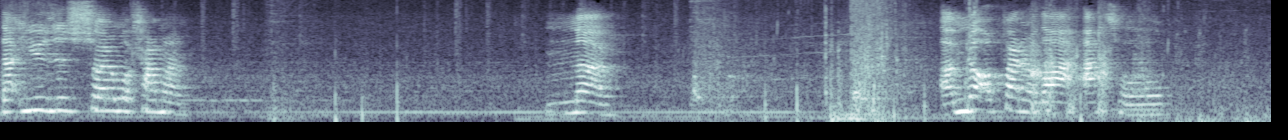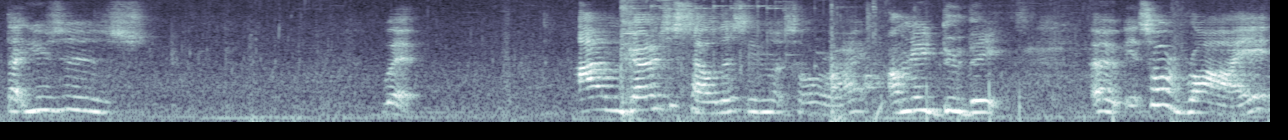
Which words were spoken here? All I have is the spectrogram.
That uses so much ammo. No. I'm not a fan of that at all. That uses. Wait. I'm going to sell this even though it's alright. I'm gonna do this. Oh, it's alright.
